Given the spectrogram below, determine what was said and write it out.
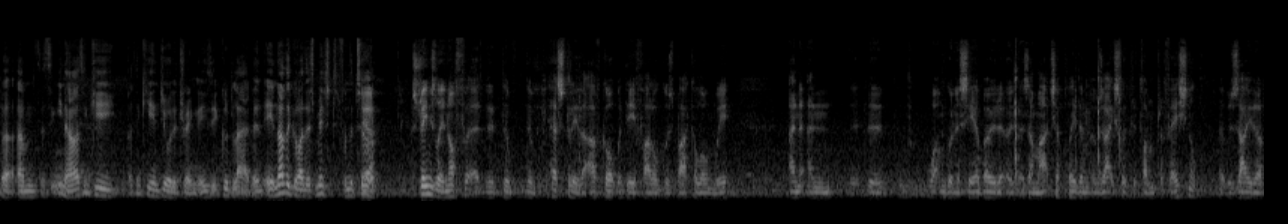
But um, I think you know, I think he, I think he enjoyed a drink. He's a good lad, and another guy that's missed from the tour. Yeah. Strangely enough, uh, the, the, the history that I've got with Dave Harold goes back a long way, and and the, the, what I'm going to say about it as a match I played him, it was actually to turn professional. It was either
